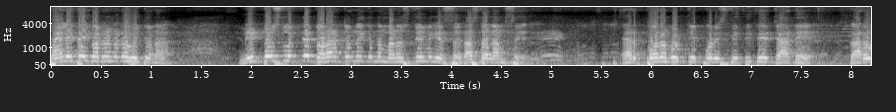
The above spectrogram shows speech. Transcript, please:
তাহলে তো এই ঘটনাটা হইতো না। নির্দোষ লোককে ধরার জন্য কিন্তু মানুষ নেমে গেছে, রাস্তায় নামছে। এর পরবর্তী পরিস্থিতিতে যাদের কারও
